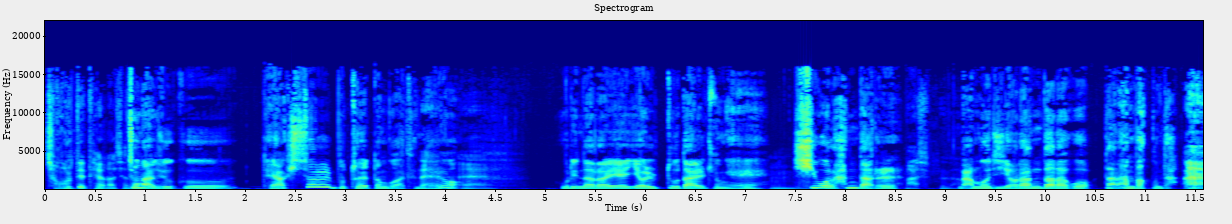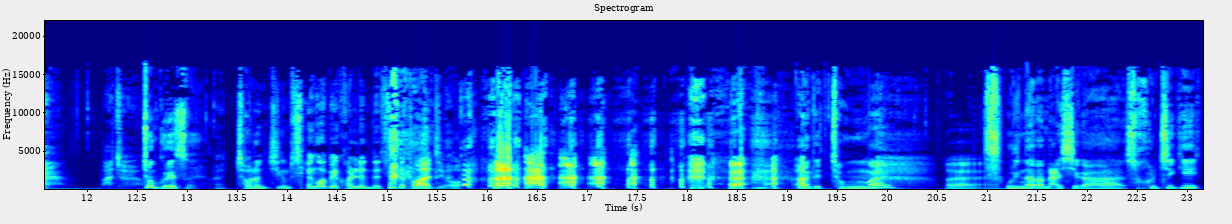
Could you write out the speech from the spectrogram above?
저럴 때 태어나셨나요? 전 아주 그 대학 시절부터였던 것 같은데요. 네, 네. 우리나라의 12달 중에 음. 10월 한 달을 맞습니다. 나머지 11달하고 난 안 바꾼다. 아, 맞아요. 전 그랬어요. 아, 저는 지금 생업에 관련됐으니까 더 하죠. 아, 근데 정말 네. 우리나라 날씨가 솔직히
